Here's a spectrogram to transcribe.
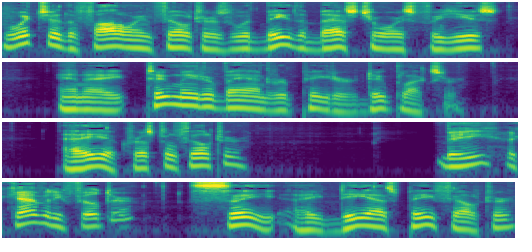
Which of the following filters would be the best choice for use in a two meter band repeater duplexer? A, a crystal filter. B, a cavity filter, C, a DSP filter.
